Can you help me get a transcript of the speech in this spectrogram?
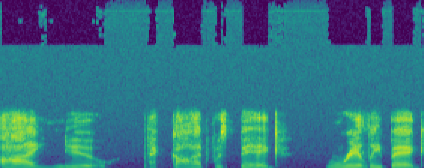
I knew that God was big, really big.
